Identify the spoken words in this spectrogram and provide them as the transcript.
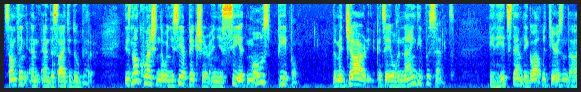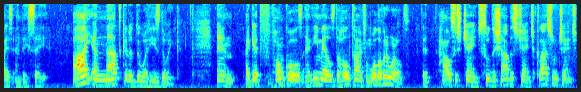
something and, and decide to do better. There's no question that when you see a picture and you see it, most people, the majority, I could say over 90%, it hits them, they go out with tears in the eyes, and they say, I am not going to do what he's doing. And I get phone calls and emails the whole time from all over the world that houses change, so the Shabbos change, classroom change.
